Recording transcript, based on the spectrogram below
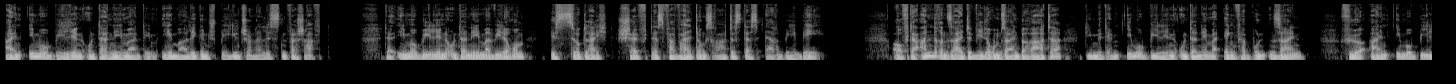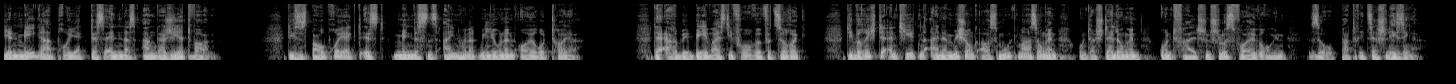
ein Immobilienunternehmer dem ehemaligen Spiegeljournalisten verschafft. Der Immobilienunternehmer wiederum ist zugleich Chef des Verwaltungsrates des RBB. Auf der anderen Seite wiederum sein Berater, die mit dem Immobilienunternehmer eng verbunden seien, für ein Immobilien-Megaprojekt des Enders engagiert worden. Dieses Bauprojekt ist mindestens 100 Millionen Euro teuer. Der RBB weist die Vorwürfe zurück. Die Berichte enthielten eine Mischung aus Mutmaßungen, Unterstellungen und falschen Schlussfolgerungen, so Patricia Schlesinger.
